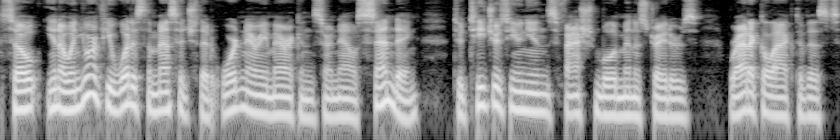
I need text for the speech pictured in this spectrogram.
So, you know, in your view, what is the message that ordinary Americans are now sending to teachers' unions, fashionable administrators, radical activists?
